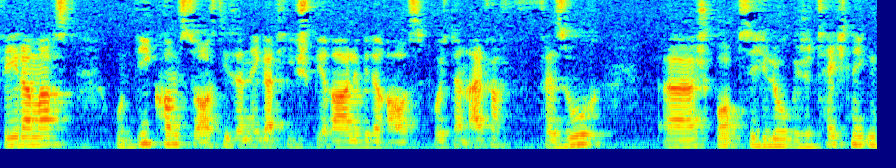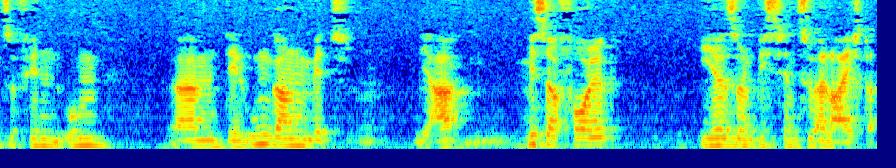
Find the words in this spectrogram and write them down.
Fehler machst. Und wie kommst du aus dieser Negativspirale wieder raus? Wo ich dann einfach versuche, äh, sportpsychologische Techniken zu finden, um ähm, den Umgang mit ja, Misserfolg ihr so ein bisschen zu erleichtern.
